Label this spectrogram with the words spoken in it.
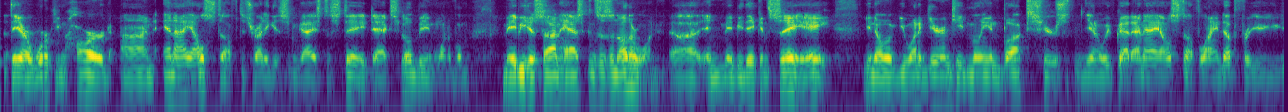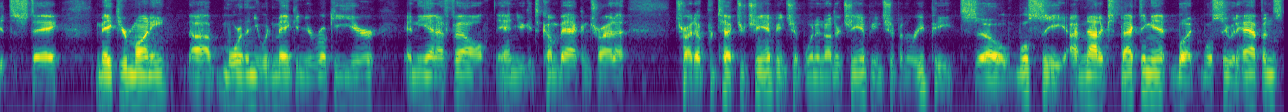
that they are working hard on NIL stuff to try to get some guys to stay. Dax Hill being one of them. Maybe Hassan Haskins is another one, uh, and maybe they can say, "Hey, you know, you want a guaranteed million bucks? Here's, you know, we've got NIL stuff lined up for you. You get to stay, make your money uh, more than you would make in your rookie year in the NFL, and you get to come back and try to." Try to protect your championship, win another championship, and repeat. So we'll see. I'm not expecting it, but we'll see what happens.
